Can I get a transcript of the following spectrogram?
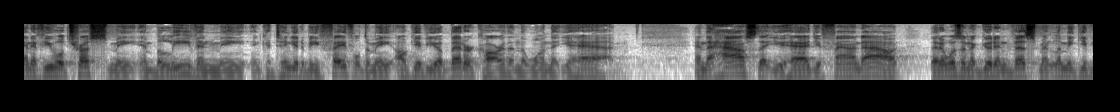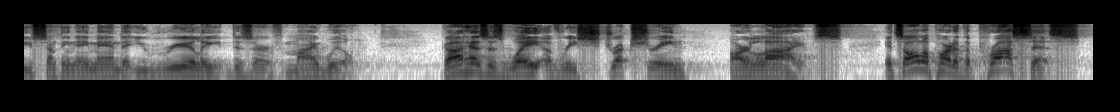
And if you will trust me and believe in me and continue to be faithful to me, I'll give you a better car than the one that you had. And the house that you had, you found out that it wasn't a good investment. Let me give you something, amen, that you really deserve my will. God has his way of restructuring our lives. It's all a part of the process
